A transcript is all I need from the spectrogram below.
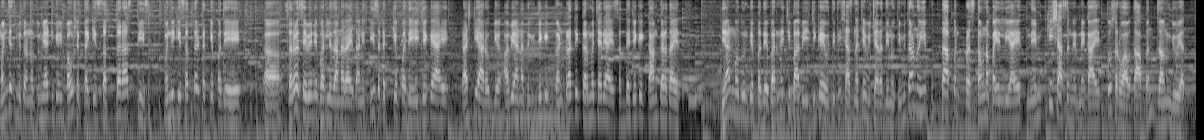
म्हणजेच मित्रांनो तुम्ही या ठिकाणी पाहू शकता की सत्तरास तीस म्हणजे की सत्तर टक्के पदे हे सरळ सेवेने भरले जाणार आहेत आणि तीस टक्के पदे ही जे काही आहे राष्ट्रीय आरोग्य अभियानातील जे काही कंत्राटी कर्मचारी आहेत सध्या जे काही काम करत आहेत यांमधून ते पदे भरण्याची बाब ही जी काही होती ती शासनाच्या विचाराधीन होती. मित्रांनो ही फक्त आपण प्रस्तावना पाहिली आहेत. नेमकी शासन निर्णय काय आहे तो सर्व आता आपण जाणून घेऊयात.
